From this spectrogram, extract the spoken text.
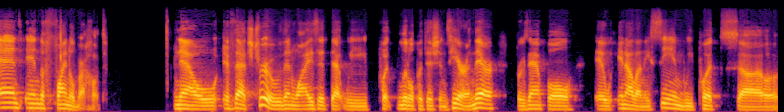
and in the final brachot. Now, if that's true, then why is it that we put little petitions here and there? For example, in Al Anisim, we put, uh,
